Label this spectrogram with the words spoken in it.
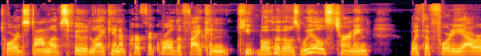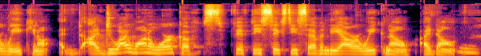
towards Dawn Loves Food. Like in a perfect world, if I can keep both of those wheels turning with a 40 hour week, you know, I, do I want to work a 50, 60, 70 hour week? No, I don't. Mm.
